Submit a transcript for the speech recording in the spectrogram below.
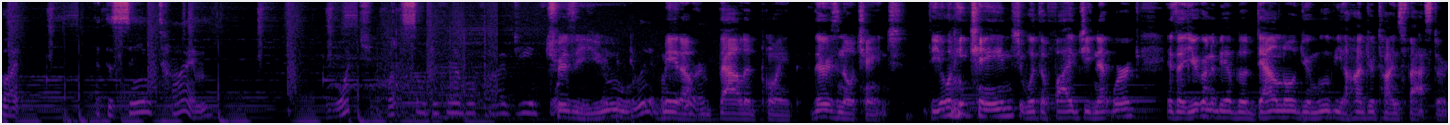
But at the same time, what what's so different about 5G and 4G? Trizzy, you made a valid point. There is no change. The only change with the 5G network is that you're going to be able to download your movie 100 times faster.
